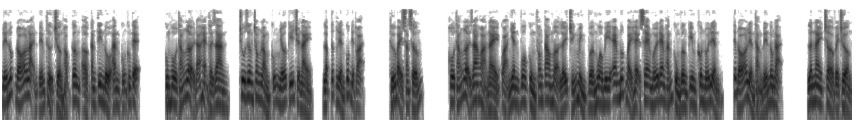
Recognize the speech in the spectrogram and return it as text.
đến lúc đó lại đếm thử trường học cơm ở căn tin đồ ăn cũng không tệ. Cùng hồ thắng lợi đã hẹn thời gian, chu dương trong lòng cũng nhớ kỹ chuyện này lập tức liền cúp điện thoại. Thứ bảy sáng sớm, hồ thắng lợi ra hỏa này quả nhiên vô cùng phong tao mở lấy chính mình vừa mua bm nút bảy hệ xe mới đem hắn cùng vương kim khôn nối liền, tiếp đó liền thẳng đến đông đại. Lần này trở về trường,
